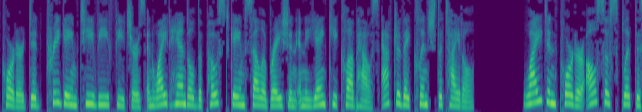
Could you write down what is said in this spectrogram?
Porter did pre-game TV features and White handled the post-game celebration in the Yankee clubhouse after they clinched the title. White and Porter also split the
